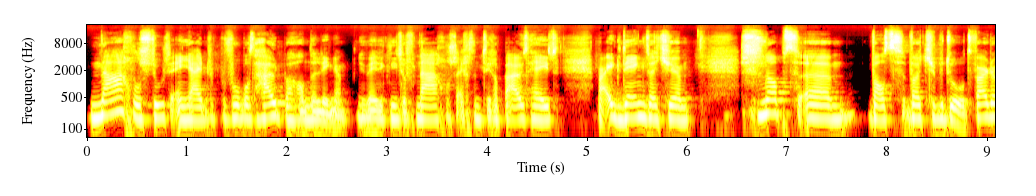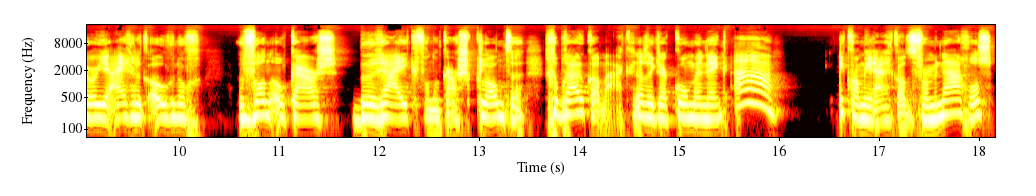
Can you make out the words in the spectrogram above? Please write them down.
nagels doet en jij doet bijvoorbeeld huidbehandelingen. Nu weet ik niet of nagels echt een therapeut heet, maar ik denk dat je snapt ehm, wat, wat je bedoelt. Waardoor je eigenlijk ook nog van elkaars bereik, van elkaars klanten gebruik kan maken. Dat ik daar kom en denk, ah, ik kwam hier eigenlijk altijd voor mijn nagels.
